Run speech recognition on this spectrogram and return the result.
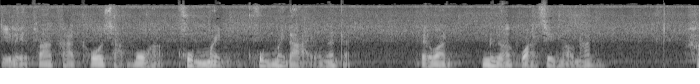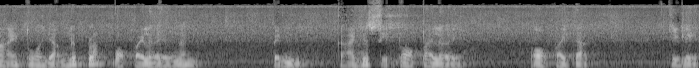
กิเลสราคะโทสะโมหะ คุมไม่คุมไม่ได้เหมือนกันแต่ แปลว่าเหนือกว่าสิ่งเหล่านั้น หายตัวอย่างลึกลับออกไปเลยงนั้น เป็นกายสิทธิ์ออกไปเลย ออกไปจากกิเลส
